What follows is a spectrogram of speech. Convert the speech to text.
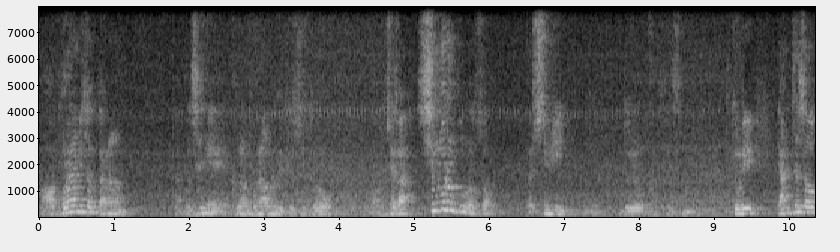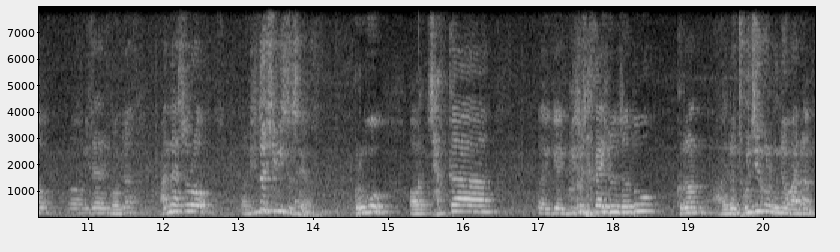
어, 보람이 있었다는 어, 그 생에 그런 보람을 느낄 수 있도록 어, 제가 신부름꾼으로서 열심히 음, 노력하 겠습니다. 특히 우리 양태석 어, 이사님 보면 만날수록 어, 리더십이 있으세요. 그리고 어, 작가 어, 이게 미술 작가이면서도 그런 어, 이런 조직을 운영하는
